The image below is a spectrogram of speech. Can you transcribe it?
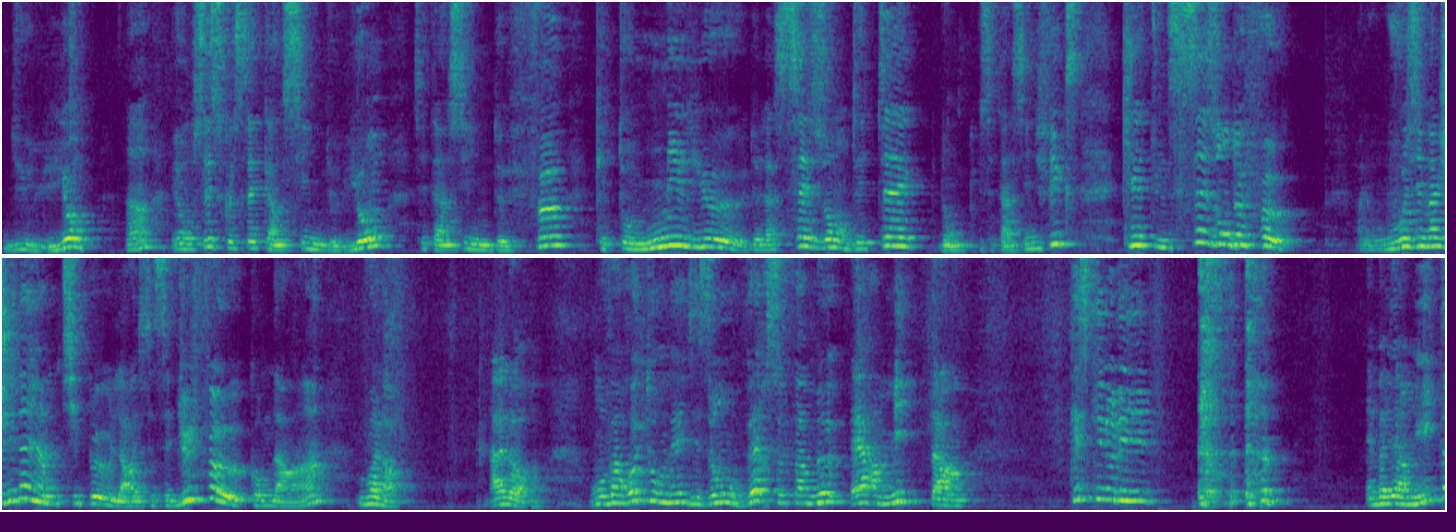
du lion. Hein et on sait ce que c'est qu'un signe de lion. C'est un signe de feu, qui est au milieu de la saison d'été, donc c'est un signe fixe, qui est une saison de feu. Alors vous imaginez un petit peu là, c'est du feu qu'on a, hein voilà. Alors, on va retourner, disons, vers ce fameux ermite. Qu'est-ce qu'il nous dit? Eh bien l'ermite,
